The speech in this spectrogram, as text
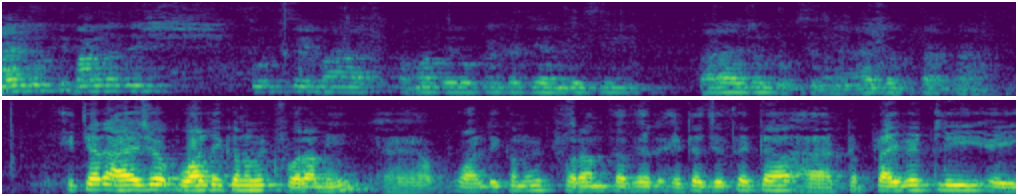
আয়োজন কি বাংলাদেশ করছে বা আমাদের ওখানকার যে এমবিসি তারা আয়োজন করছে? মানে আয়োজক তারা এটার আয়োজক ওয়ার্ল্ড ইকোনমিক ফোরামই ওয়ার্ল্ড ইকোনমিক ফোরাম তাদের এটা যেহেতু একটা একটা প্রাইভেটলি এই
